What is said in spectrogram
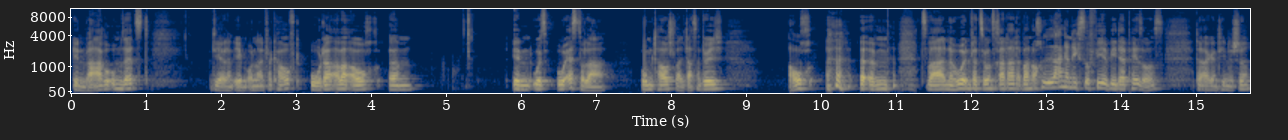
in Ware umsetzt, die er dann eben online verkauft, oder aber auch ähm, in US-Dollar umtauscht, weil das natürlich auch ähm, zwar eine hohe Inflationsrate hat, aber noch lange nicht so viel wie der Pesos, der argentinische.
